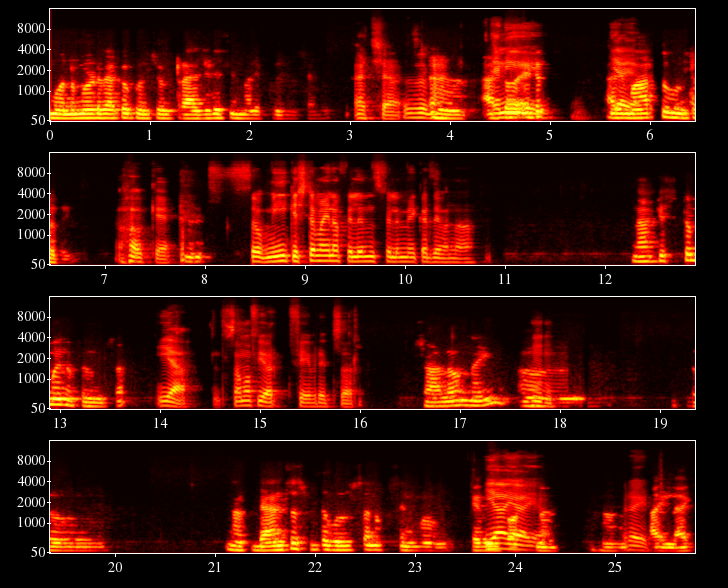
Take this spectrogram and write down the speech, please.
మొన్న మొన్నటి దాకా కొంచెం ట్రాజడీ సినిమాలు ఎక్కువ చూసాను అచ్చా. అది. మారుతూ ఉంటది. ఓకే. సో మీకు ఇష్టమైన ఫిల్మ్స్ ఫిల్మ్ మేకర్స్ ఏమన్నా? నాకు ఇష్టమైన films yeah some of your favourites are చాలా ఉన్నాయి. ఇప్పుడు నాకు డాన్సెస్ విత్ ద వుల్స్ అని ఒక సినిమా ఉంది. ఐ లైక్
